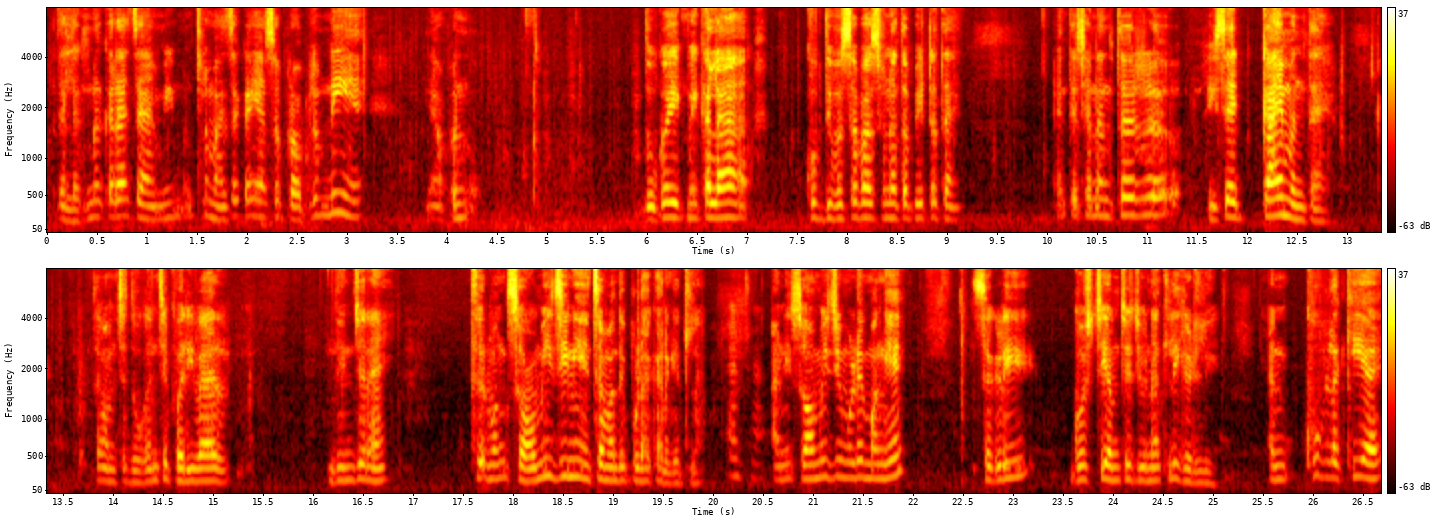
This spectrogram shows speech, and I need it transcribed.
आता लग्न करायचं आहे मी म्हटलं माझा काही असा प्रॉब्लेम नाही आहे आणि आपण दोघं एकमेकाला खूप दिवसापासून आता भेटत आहे. आणि त्याच्यानंतर ही साईड काय म्हणताय? तर आमच्या दोघांचे परिवार डेंजर आहे. तर मग स्वामीजीनी याच्यामध्ये पुढाकार घेतला. आणि स्वामीजीमुळे मग हे सगळी गोष्टी आमच्या जीवनातली घडली. आणि खूप लकी आहे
